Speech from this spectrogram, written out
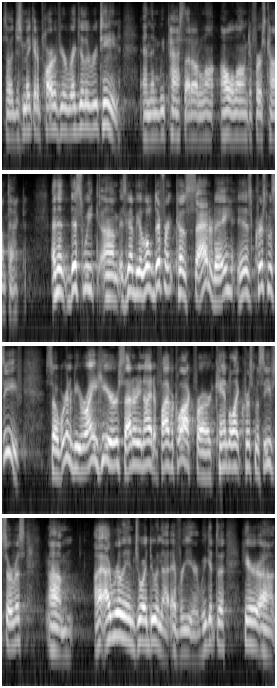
So just make it a part of your regular routine, and then we pass that all along, all along to First Contact. And then this week um, is going to be a little different because Saturday is Christmas Eve. So we're going to be right here Saturday night at 5 o'clock for our candlelight Christmas Eve service. Um, I, I, really enjoy doing that every year. We get to hear.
